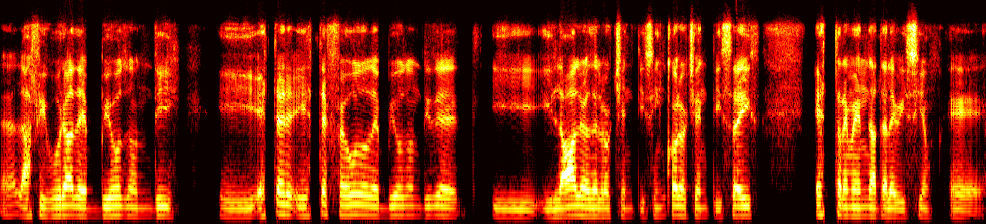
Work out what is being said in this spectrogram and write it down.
la figura de Bill Dundee. Y este, este feudo de Bill Dundee y, y Lawler del 85 al 86 es tremenda televisión. Eh,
